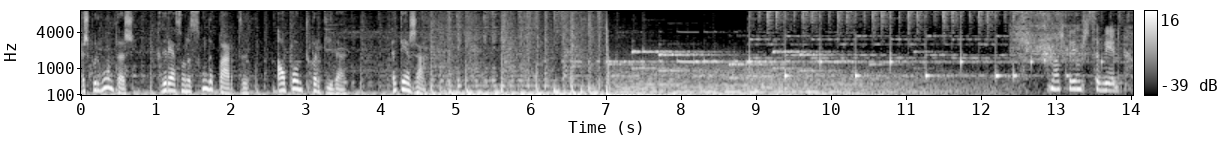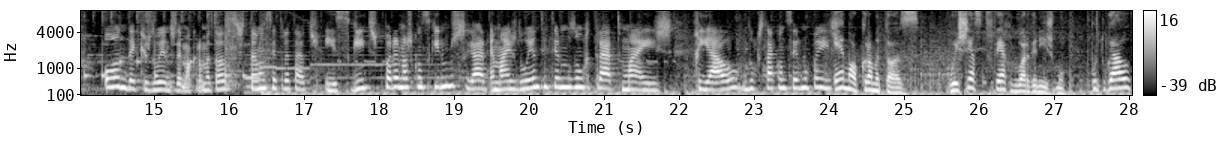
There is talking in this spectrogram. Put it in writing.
As perguntas regressam na segunda parte, ao ponto de partida. Até já! Nós queremos saber onde é que os doentes de hemocromatose estão a ser tratados e seguidos para nós conseguirmos chegar a mais doentes e termos um retrato mais real do que está a acontecer no país. Hemocromatose, o excesso de ferro no organismo. Portugal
